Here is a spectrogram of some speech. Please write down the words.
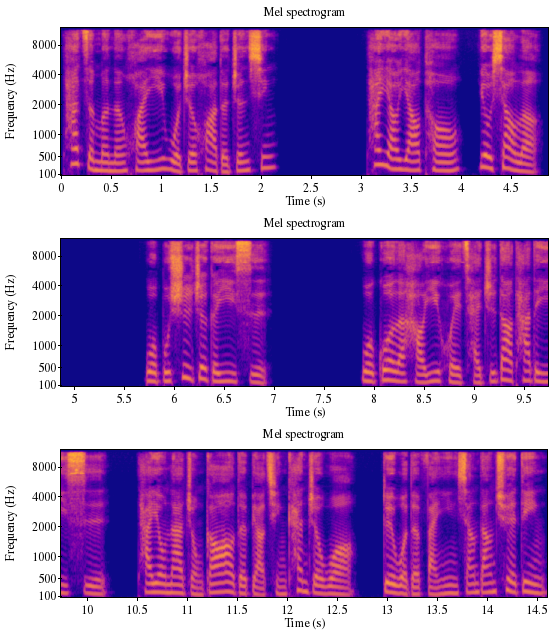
他怎么能怀疑我这话的真心？他摇摇头，又笑了。我不是这个意思。我过了好一会才知道他的意思。他用那种高傲的表情看着我，对我的反应相当确定。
